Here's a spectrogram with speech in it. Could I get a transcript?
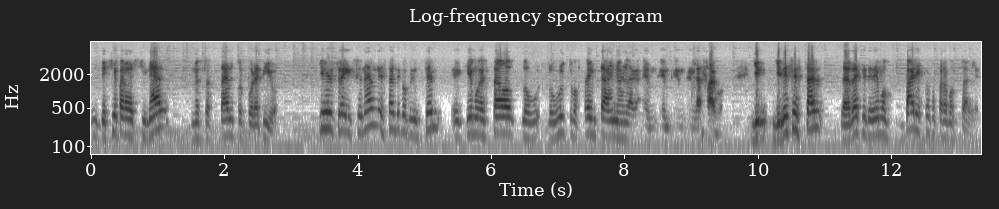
dejé para el final nuestro stand corporativo, que es el tradicional stand de Copincel eh, que hemos estado los, últimos 30 años en la, en, en, la Sago. Y, en ese stand, la verdad es que tenemos varias cosas para mostrarles.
